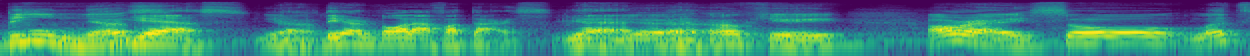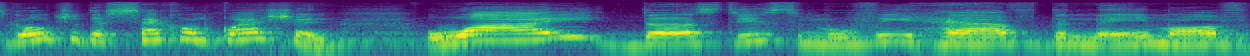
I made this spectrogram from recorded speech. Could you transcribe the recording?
being. Yes. Yes. Yeah. Yeah. They are not avatars. Yeah. Yeah. Okay. All right. So let's go to the second question. Why does this movie have the name of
